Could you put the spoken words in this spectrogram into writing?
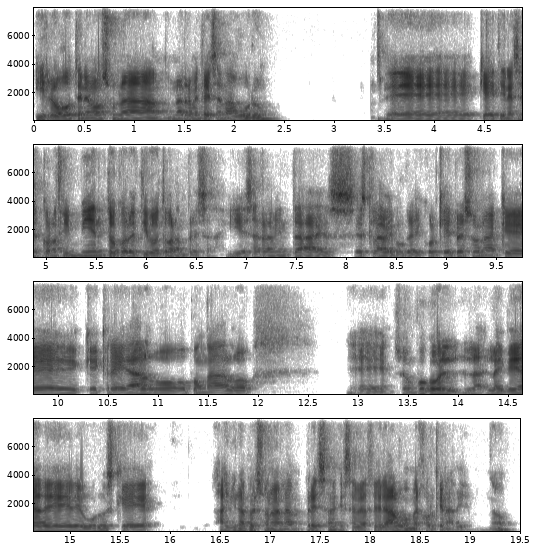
Y luego tenemos una, herramienta que se llama Guru, eh, que ahí tienes el conocimiento colectivo de toda la empresa. Y esa herramienta es, clave porque cualquier persona que, cree algo o ponga algo, eh, o sea, un poco la, idea de, de, Guru es que hay una persona en la empresa que sabe hacer algo mejor que nadie, ¿no?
